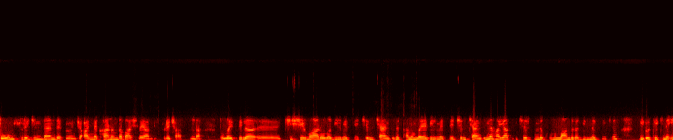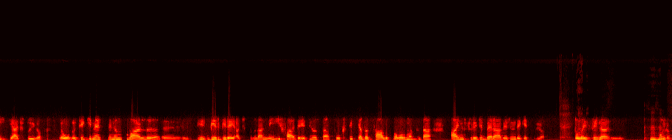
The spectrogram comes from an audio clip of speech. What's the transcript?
doğum sürecinden de önce anne karnında başlayan bir süreç aslında. Dolayısıyla e, kişi var olabilmesi için, kendini tanımlayabilmesi için, kendini hayat içerisinde konumlandırabilmesi için bir ötekine ihtiyaç duyuyor. Ve o öteki nesnenin varlığı e, bir, bir birey açısından neyi ifade ediyorsa toksik ya da sağlıklı olması da aynı süreci beraberinde getiriyor. Dolayısıyla buyurun.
